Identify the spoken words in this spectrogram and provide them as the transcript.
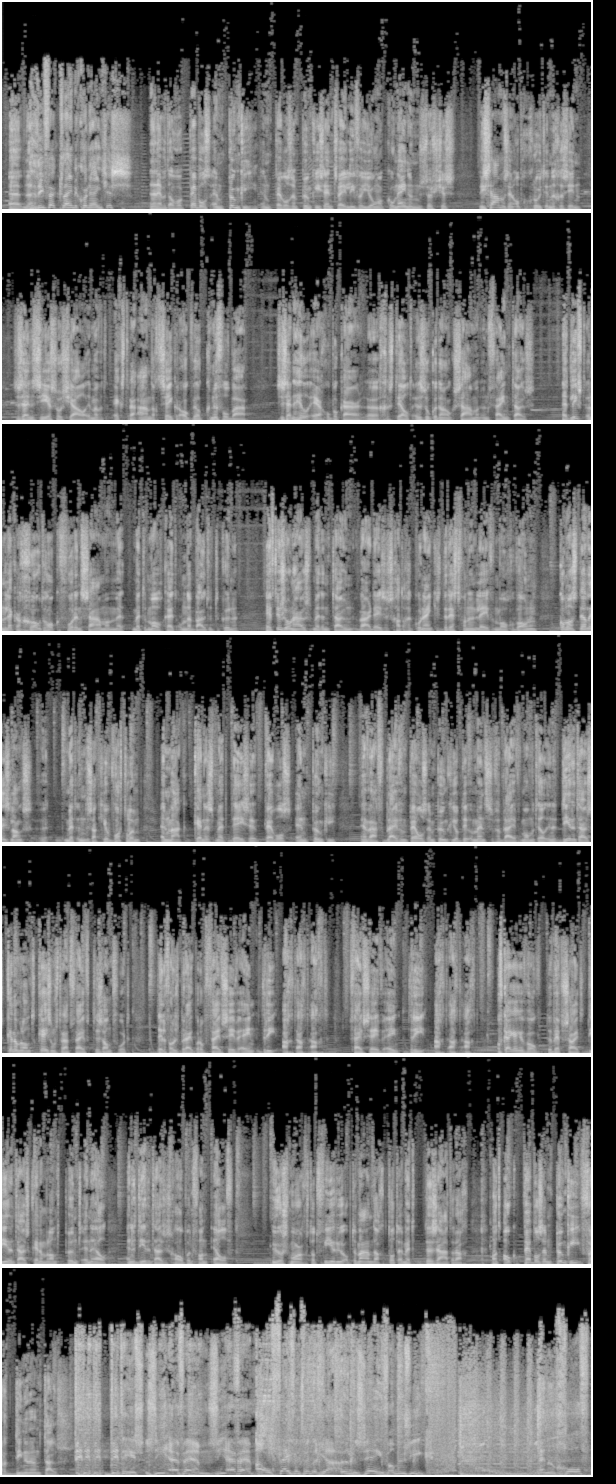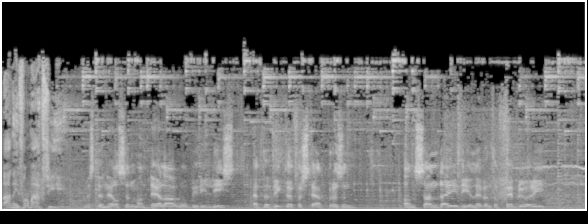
Eh, Lieve kleine konijntjes. En dan hebben we het over Pebbles en Punky. En Pebbles en Punky zijn twee lieve jonge konijnenzusjes... die samen zijn opgegroeid in een gezin. Ze zijn zeer sociaal en met wat extra aandacht zeker ook wel knuffelbaar. Ze zijn heel erg op elkaar eh, gesteld en zoeken dan ook samen een fijn thuis. Het liefst een lekker groot hok voor hen samen met, met de mogelijkheid om naar buiten te kunnen. Heeft u zo'n huis met een tuin waar deze schattige konijntjes de rest van hun leven mogen wonen? Kom dan snel eens langs eh, met een zakje wortelen en maak kennis met deze Pebbles en Punky. En waar verblijven Pebbles en Punky op dit moment? Ze verblijven momenteel in het dierentuin Kennemerland, Keesomstraat 5 te Zandvoort. Telefoon is bereikbaar op 571-3888. 571-3888. Of kijk even op de website dierenthuiskennemerland.nl. En het dierenthuis is geopend van 11 uur s morgens tot 4 uur op de maandag tot en met de zaterdag. Want ook Pebbles en Punky verdienen een thuis. Dit, dit, dit, dit is ZFM. ZFM. Al 25 jaar. Een zee van muziek. En een golf aan informatie. Mr. Nelson Mandela will be released at the Victor Verster Prison on Sunday, the 11th of February,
